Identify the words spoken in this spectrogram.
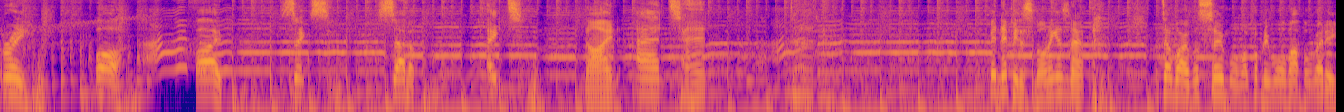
Three, four, five, six, seven, eight, nine, and ten. Bit nippy this morning, isn't it? don't worry, we'll soon warm. I'll probably warm up already.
